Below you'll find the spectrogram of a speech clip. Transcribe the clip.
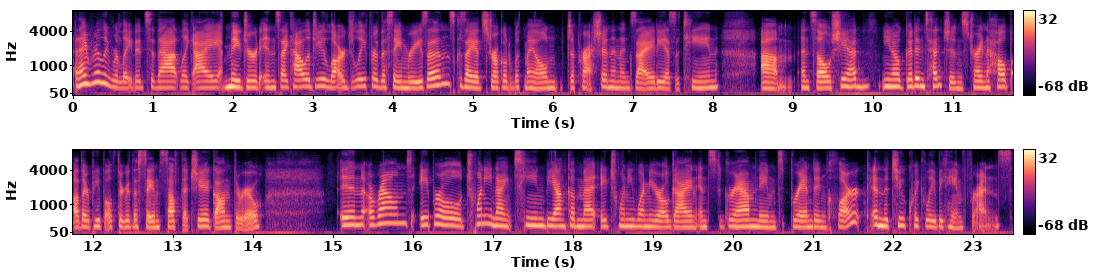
And I really related to that. Like, I majored in psychology largely for the same reasons because I had struggled with my own depression and anxiety as a teen. Um, and so she had, you know, good intentions trying to help other people through the same stuff that she had gone through. In around April 2019, Bianca met a 21 year old guy on Instagram named Brandon Clark, and the two quickly became friends.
